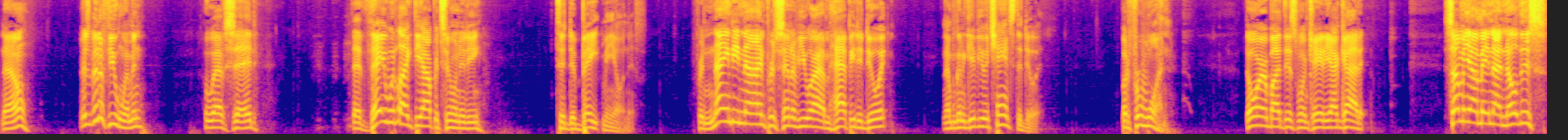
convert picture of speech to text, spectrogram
Now, there's been a few women who have said that they would like the opportunity to debate me on this. For 99% of you, I am happy to do it, and I'm going to give you a chance to do it. But for one, don't worry about this one, Keity. I got it. Some of y'all may not know this,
